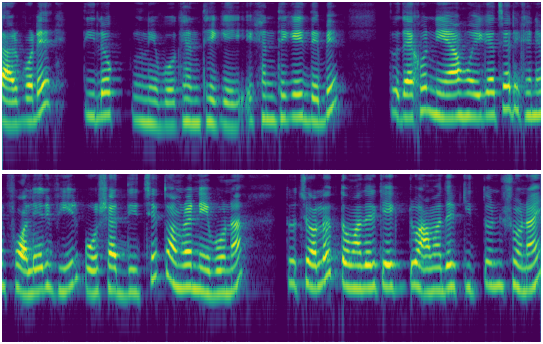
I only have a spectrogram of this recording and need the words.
তারপরে তিলক নেব এখান থেকেই এখান থেকেই দেবে। তো দেখো নেওয়া হয়ে গেছে। আর এখানে ফলের ভিড়, প্রসাদ দিচ্ছে, তো আমরা নেব না। তো চলো তোমাদেরকে একটু আমাদের কীর্তন শোনাই।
